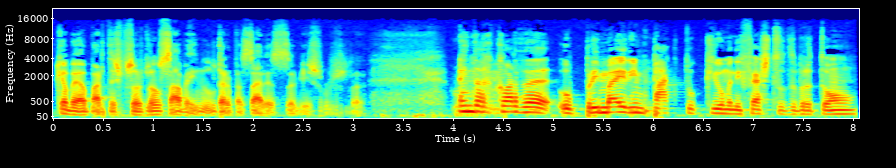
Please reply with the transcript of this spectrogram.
Porque a maior parte das pessoas não sabem ultrapassar esses abismos. não é? Ainda recorda o primeiro impacto que o manifesto de Breton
